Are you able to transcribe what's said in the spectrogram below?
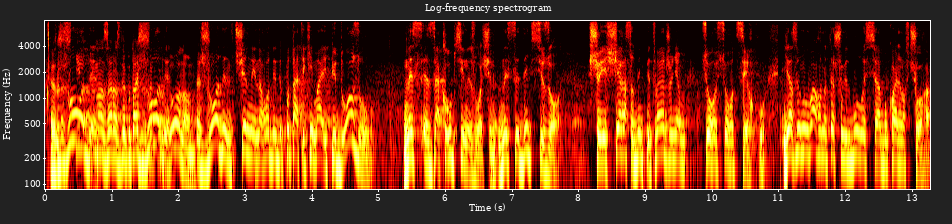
Та скільки у нас зараз депутатів за жоден, кордоном? жоден чинний народний депутат, який має підозру не, с- за корупційний злочин, не сидить в СІЗО. Що є ще раз одним підтвердженням цього всього цирку. Я звернув увагу на те, що відбулося буквально вчора.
